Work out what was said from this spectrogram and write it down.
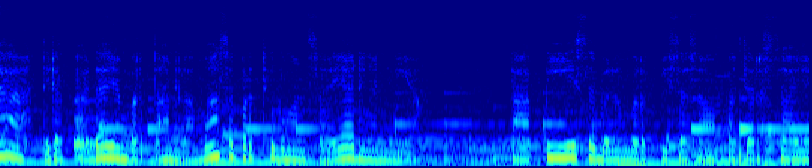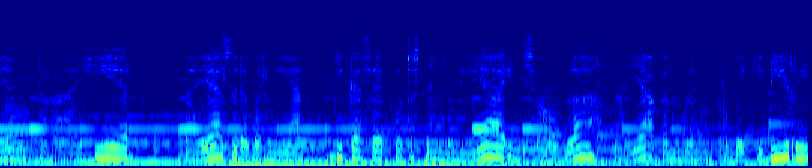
ya, tidak ada yang bertahan lama seperti hubungan saya dengan dia. Tapi sebelum berpisah sama pacar saya yang terakhir, saya sudah berniat jika saya putus dengan dia, insya Allah saya akan mulai memperbaiki diri.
